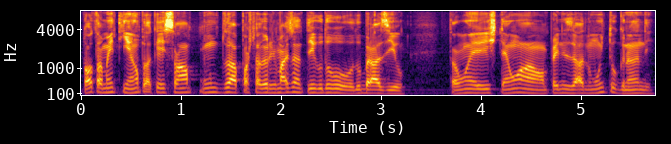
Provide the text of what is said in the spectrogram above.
totalmente ampla, que eles são um dos apostadores mais antigos do, do Brasil. Então eles têm um aprendizado muito grande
